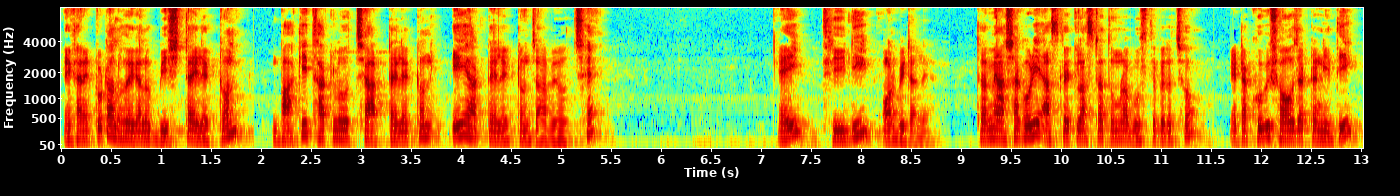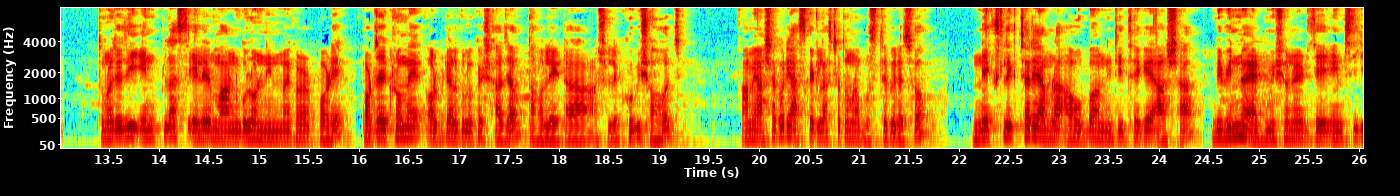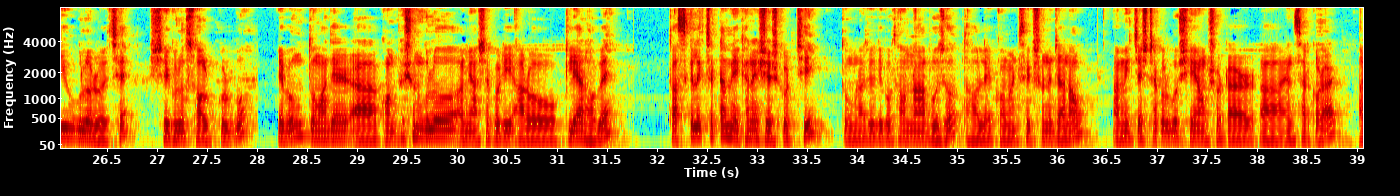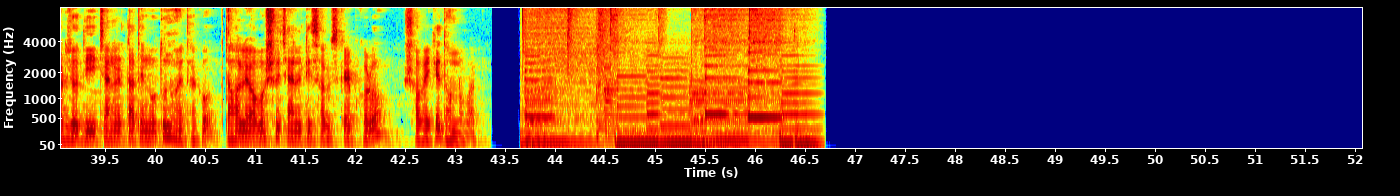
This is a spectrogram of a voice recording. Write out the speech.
এখানে টোটাল হয়ে গেল বিশটা ইলেকট্রন বাকি থাকল হচ্ছে আটটা ইলেকট্রন এই আটটা ইলেকট্রন যাবে হচ্ছে এই থ্রি ডি অরবিটালে তো আমি আশা করি আজকের ক্লাসটা তোমরা বুঝতে পেরেছ। এটা খুবই সহজ একটা নীতি। তোমরা যদি এন প্লাস এল এর মানগুলো নির্ণয় করার পরে পর্যায়ক্রমে অরবিটালগুলোকে সাজাও, তাহলে এটা আসলে খুবই সহজ। আমি আশা করি আজকের ক্লাসটা তোমরা বুঝতে পেরেছ। নেক্সট লেকচারে আমরা আউটবাউন্ড নীতি থেকে আসা বিভিন্ন অ্যাডমিশনের যে এমসিকিউগুলো রয়েছে, সেগুলো সলভ করব এবং তোমাদের কনফিউশনগুলো আমি আশা করি আরও ক্লিয়ার হবে। তো আজকে লেকচারটা আমি এখানেই শেষ করছি। তোমরা যদি কোথাও না বুঝো, তাহলে কমেন্ট সেকশনে জানাও। আমি চেষ্টা করব সেই অংশটার অ্যান্সার করার। আর যদি চ্যানেলটাতে নতুন হয়ে থাকো, তাহলে অবশ্যই চ্যানেলটি সাবস্ক্রাইব করো। সবাইকে ধন্যবাদ।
